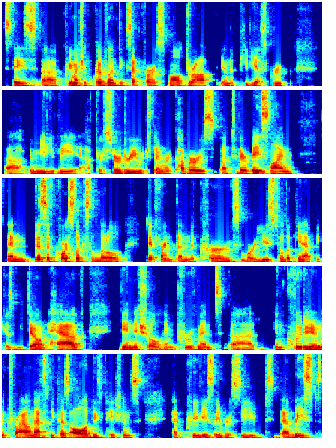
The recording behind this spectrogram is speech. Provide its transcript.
stays uh, pretty much equivalent except for a small drop in the PDS group uh, immediately after surgery, which then recovers uh, to their baseline. And this, of course, looks a little different than the curves we're used to looking at because we don't have the initial improvement uh, included in the trial. And that's because all of these patients had previously received at least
